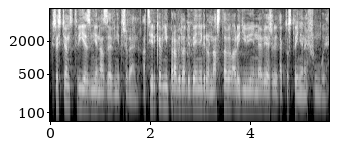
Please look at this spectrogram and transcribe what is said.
Křesťanství je změna zevnitř ven. A církevní pravidla, kdyby je někdo nastavil a lidi by jim nevěřili, tak to stejně nefunguje.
